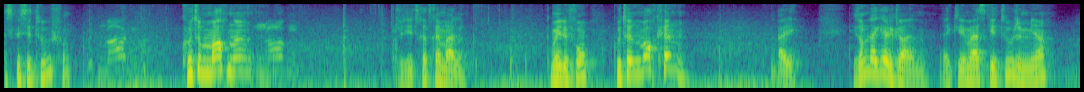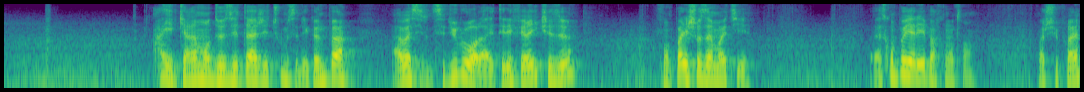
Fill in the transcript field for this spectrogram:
Est-ce que c'est tout? Guten Morgen. Guten Morgen Guten Morgen. Je dis très très mal. Comment ils le font? Guten Morgen Allez. Ils ont de la gueule quand même. Avec les masques et tout, j'aime bien. Ah, il y a carrément deux étages et tout, mais ça déconne pas. Ah ouais, c'est du lourd là. Les téléphériques chez eux, ils font pas les choses à moitié. Est-ce qu'on peut y aller par contre? Moi je suis prêt.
